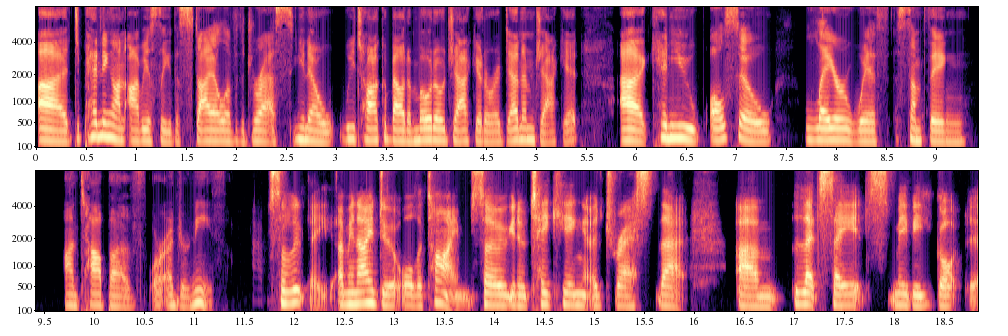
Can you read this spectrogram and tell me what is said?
Uh, depending on obviously the style of the dress, you know, we talk about a moto jacket or a denim jacket. Uh, can you also layer with something on top of or underneath? Absolutely. I mean, I do it all the time. So, you know, taking a dress that, um, let's say it's maybe got uh,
